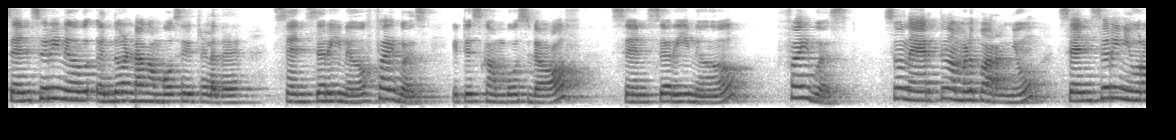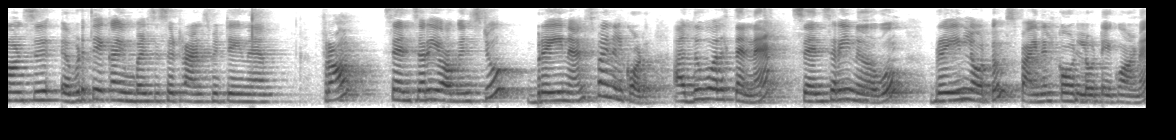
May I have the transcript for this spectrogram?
sensory nerve എന്തുകൊണ്ടാണ് കമ്പോസ് ചെയ്തിട്ടുള്ളത്? Sensory nerve fibres it is composed of sensory nerve fibres so നേരത്തെ നമ്മൾ പറഞ്ഞു സെൻസറി ന്യൂറോൺസ് എവിടത്തേക്കാണ് ഇമ്പൾസസ് ട്രാൻസ്മിറ്റ് ചെയ്യുന്നത് from sensory organs to brain and spinal cord അതുപോലെ തന്നെ സെൻസറി നെർവും ബ്രെയിനിലോട്ടും സ്പൈനൽ കോഡിലോട്ടേക്കുമാണ്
